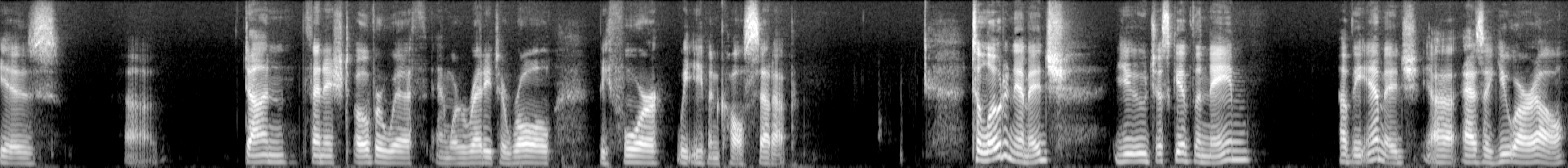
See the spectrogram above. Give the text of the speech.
is uh, done, finished, over with, and we're ready to roll before we even call setup. To load an image, you just give the name of the image uh, as a URL.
